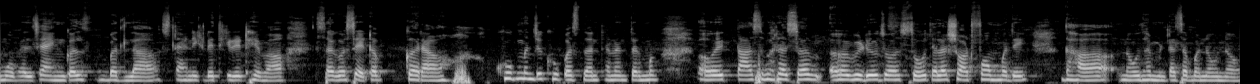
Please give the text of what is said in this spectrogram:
मोबाईलचे अँगल्स बदला स्टँड इकडे तिकडे ठेवा सगळं सेटअप करा खूप म्हणजे खूप असतं. आणि त्यानंतर मग एक तासभराचा व्हिडिओ जो असतो त्याला शॉर्ट फॉर्ममध्ये दहा नऊ दहा मिनटाचा बनवणं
